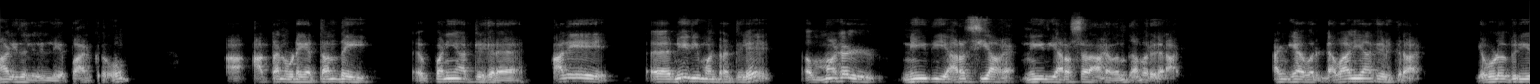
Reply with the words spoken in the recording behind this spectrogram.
நாளிதழிலே பார்க்கிறோம். தன்னுடைய தந்தை பணியாற்றுகிற அதே நீதிமன்றத்திலே மகள் நீதி அரசியாக நீதி அரசராக வந்து அமர்கிறார் அங்கே அவர் டவாலியாக இருக்கிறார். எவ்வளவு பெரிய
